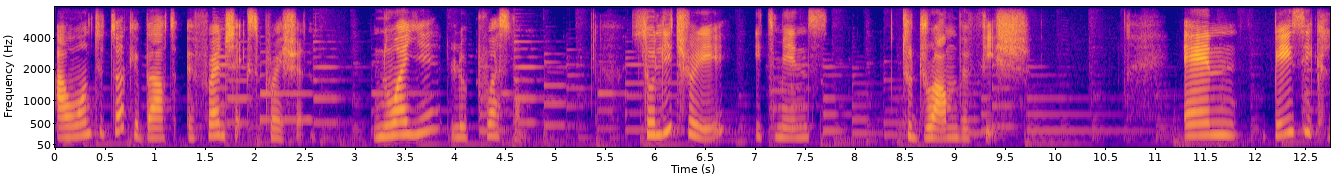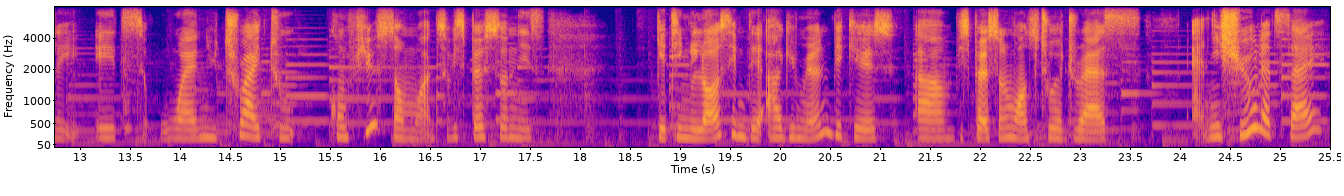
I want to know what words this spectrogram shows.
I want to talk about a French expression, noyer le poisson. So, literally, it means to drown the fish. And basically, it's when you try to confuse someone. So, this person is getting lost in the argument because um, this person wants to address an issue, let's say.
